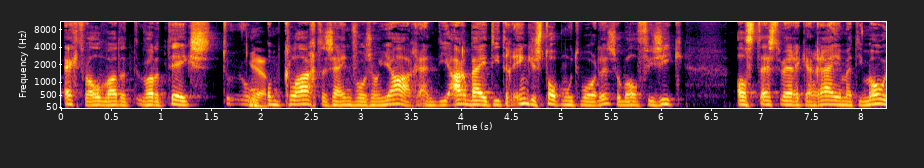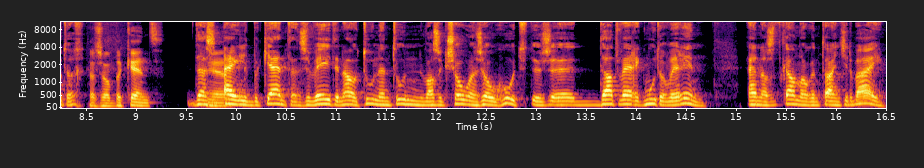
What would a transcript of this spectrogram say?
echt wel wat het, wat het takes om, Ja. om klaar te zijn voor zo'n jaar. En die arbeid die erin gestopt moet worden, zowel fysiek als testwerk en rijden met die motor. Dat is wel bekend. Dat is Ja. eigenlijk bekend. En ze weten, nou, toen en toen was ik zo en zo goed. Dus dat werk moet er weer in. En als het kan, nog een tandje erbij.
